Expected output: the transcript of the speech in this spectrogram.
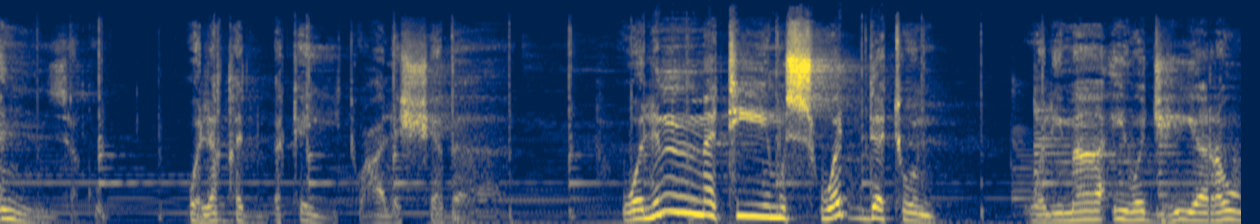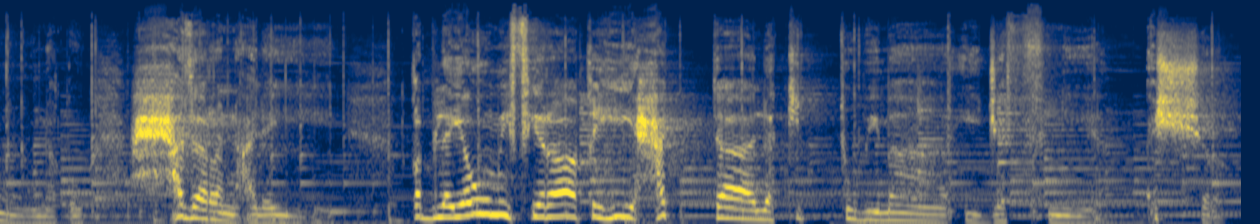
أنزق ولقد بكيت على الشباب ولمتي مسودة ولماء وجهي رونق حذرا عليه قبل يوم فراقه حتى لكدت بماء جفني أشرق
